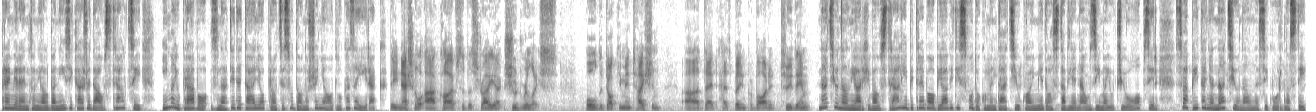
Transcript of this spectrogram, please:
Premijer Anthony Albanizi kaže da Australci imaju pravo znati detalje o procesu donošenja odluka za Irak. The National Archives of Australia should release all the documentation Uh, that has been provided to them. Nacionalni arhiv Australije bi trebao objaviti svu dokumentaciju koja im je dostavljena, uzimajući u obzir sva pitanja nacionalne sigurnosti,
